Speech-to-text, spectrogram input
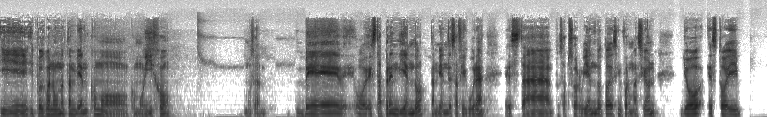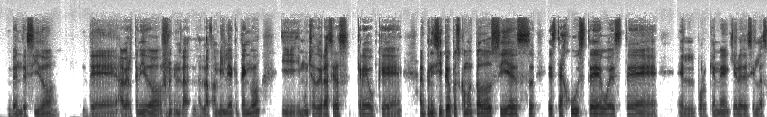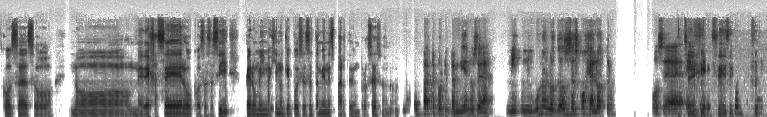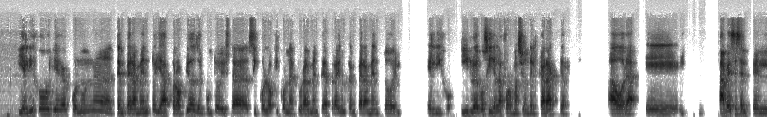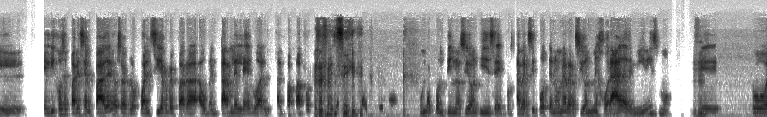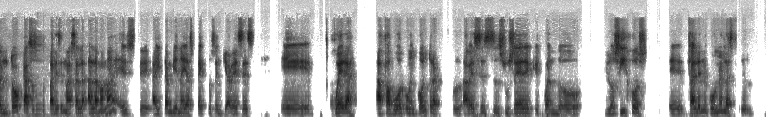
Y, y, pues bueno, uno también como, como hijo, o sea, ve o está aprendiendo también de esa figura, está pues absorbiendo toda esa información. Yo estoy bendecido de haber tenido la, la, familia que tengo y, muchas gracias. Creo que al principio, pues como todos, sí es este ajuste o este, el por qué me quiere decir las cosas o no me deja hacer o cosas así, pero me imagino que pues eso también es parte de un proceso, ¿no? Es parte porque también, o sea, ninguno de los dos escoge al otro. O sea, y el hijo llega con un temperamento ya propio desde el punto de vista psicológico, naturalmente atrae un temperamento el, el hijo. Y luego sigue la formación del carácter. Ahora, eh, a veces el, el hijo se parece al padre, o sea, lo cual sirve para aumentarle el ego al, papá, porque sí. una, continuación y dice, pues a ver si puedo tener una versión mejorada de mí mismo. Eh, o en todo caso se parece más a la, mamá. Este, ahí también hay aspectos en que a veces eh, juega a favor o en contra. A veces sucede que cuando los hijos eh, salen con una de las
